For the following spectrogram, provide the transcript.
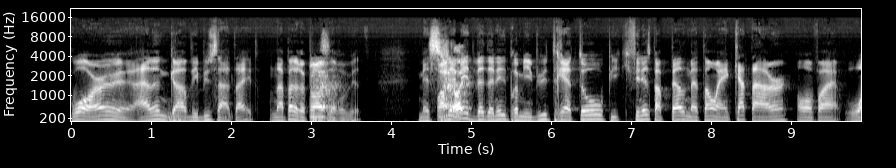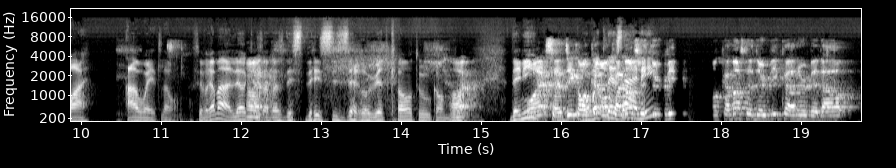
euh, Allen garde les buts à la tête, on n'en parlera plus de 0-8. Mais si jamais il devait donner le premier but très tôt, puis qu'il finisse par perdre, mettons, un 4 à 1, on va faire Ouais, ah ouais, être long. C'est vraiment là que ça va se décider si 0-8 compte ou contre ouais. Denis, ouais, ça veut dire qu'on on, commence le derby, on commence le derby Connor Bedard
